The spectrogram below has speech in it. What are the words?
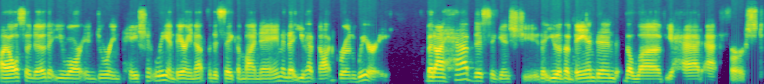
I also know that you are enduring patiently and bearing up for the sake of my name, and that you have not grown weary. But I have this against you that you have abandoned the love you had at first.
